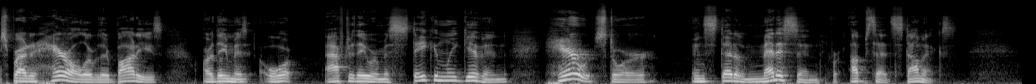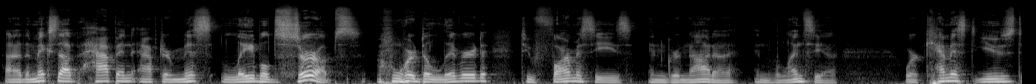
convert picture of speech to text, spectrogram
Sprouted hair all over their bodies. Are they mis- or after they were mistakenly given hair restorer instead of medicine for upset stomachs? Uh, the mix up happened after mislabeled syrups were delivered to pharmacies in Granada and Valencia, where chemists used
